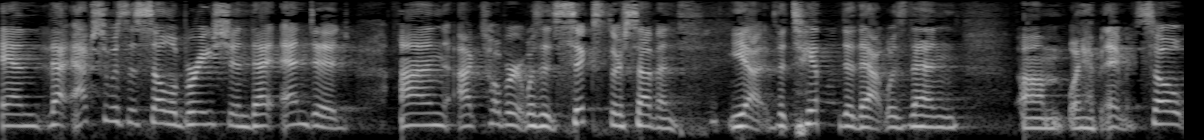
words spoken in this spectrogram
And that actually was a celebration that ended on October, was it 6th or 7th? Yeah, the tail end of that was then um, what happened. Anyway, so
